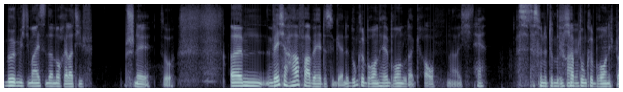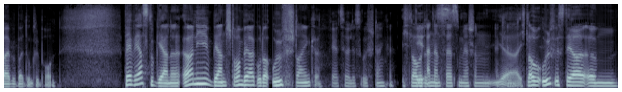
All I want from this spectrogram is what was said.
mögen mich die meisten dann noch relativ schnell. So. Ähm, welche Haarfarbe hättest du gerne? Dunkelbraun, hellbraun oder grau? Na, ich Hä? Was ist das für eine dumme ich Frage? habe dunkelbraun, ich bleibe bei dunkelbraun. Wer wärst du gerne? Ernie, Bernd Stromberg oder Ulf Steinke? Wer zur Hölle ist Ulf Steinke? Ich glaube, Die anderen zwei hast du mir schon Ja, erklärt. ich glaube, Ulf ist der, ähm,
